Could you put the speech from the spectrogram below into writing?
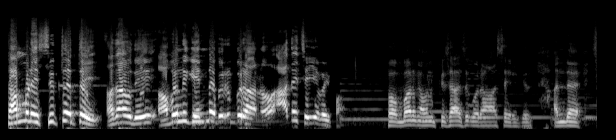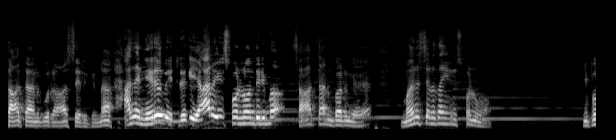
தம்முடைய சித்தத்தை அதாவது அவனுக்கு என்ன விரும்புகிறானோ அதை செய்ய வைப்பான். இப்போ பாருங்க அவனுக்கு பிசாசுக்கு ஒரு ஆசை இருக்குது. அந்த சாத்தானுக்கு ஒரு ஆசை இருக்குன்னா அதை நிறைவேற்றுறதுக்கு யாரை யூஸ் பண்ணுவான் தெரியுமா? சாத்தான் பாருங்க மனுஷனை தான் யூஸ் பண்ணுவான். இப்போ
